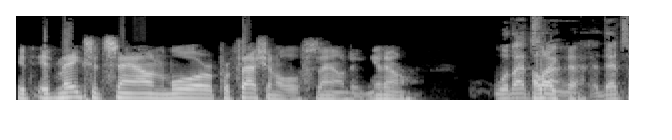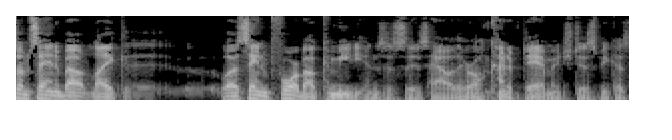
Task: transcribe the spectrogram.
It it makes it sound more professional sounding, you know. Well, that's I like what, that. That's what I'm saying about like. Uh, well, I was saying before about comedians is is how they're all kind of damaged is because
